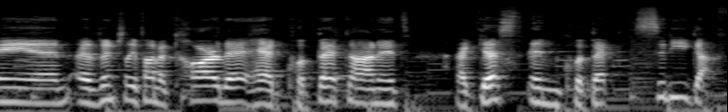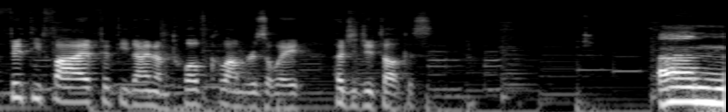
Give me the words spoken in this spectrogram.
and I eventually found a car that had Quebec on it. I guess in Quebec City, got 55, 59. I'm 12 kilometers away. How'd you do, Tulkas? Um,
